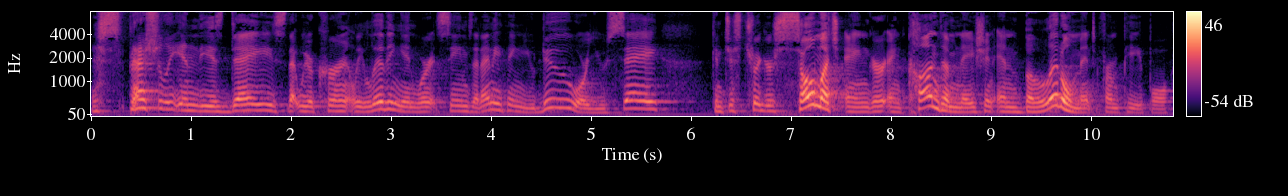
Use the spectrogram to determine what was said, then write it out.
especially in these days that we are currently living in, where it seems that anything you do or you say can just trigger so much anger and condemnation and belittlement from people,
